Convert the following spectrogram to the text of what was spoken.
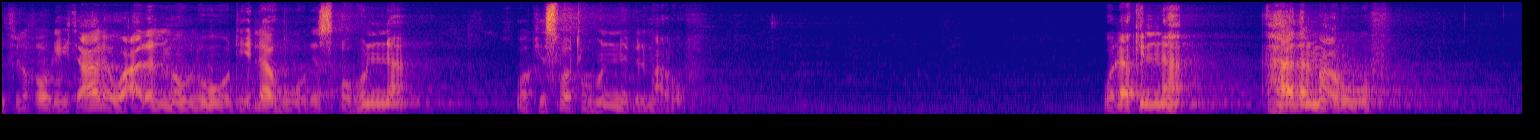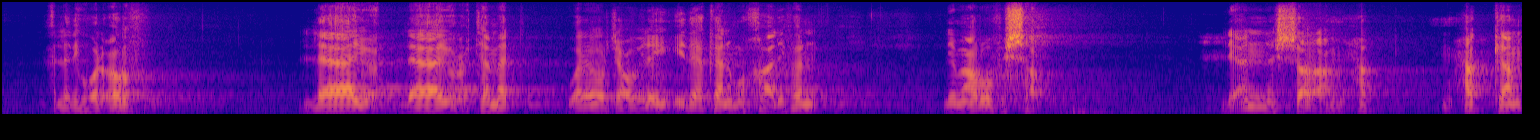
مثل قوله تعالى وعلى المولود له رزقهن وكسوتهن بالمعروف. ولكن هذا المعروف الذي هو العرف لا لا يعتمد ولا يرجع إليه إذا كان مخالفا لمعروف الشرع لأن الشرع محكم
